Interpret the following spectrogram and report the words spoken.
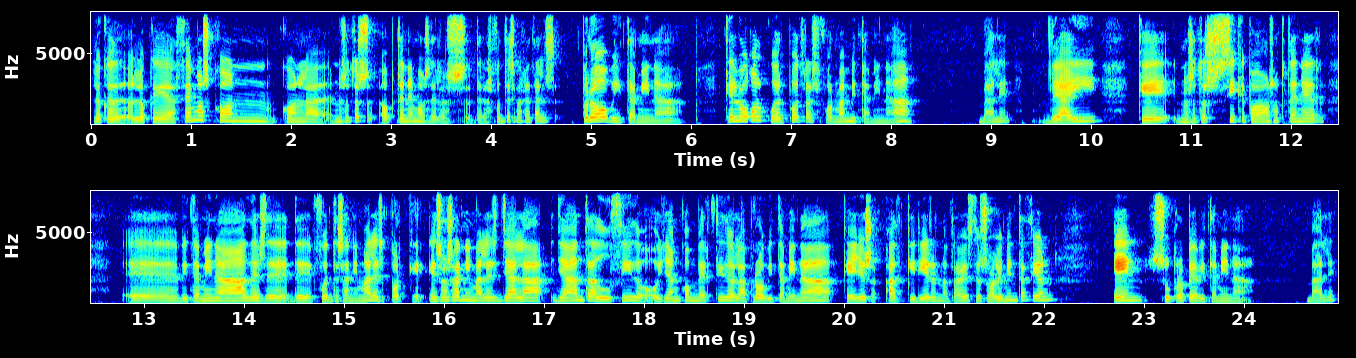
Lo que, lo que hacemos con, con, la... Nosotros obtenemos de, los, de las fuentes vegetales provitamina A, que luego el cuerpo transforma en vitamina A, ¿vale? De ahí que nosotros sí que podamos obtener eh, vitamina A desde de fuentes animales, porque esos animales ya, la, ya han traducido o ya han convertido la provitamina A que ellos adquirieron a través de su alimentación en su propia vitamina A. ¿Vale?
